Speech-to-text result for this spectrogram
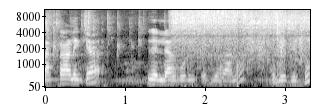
തക്കാളിക്ക ഇതെല്ലാം കൂടി അരിഞ്ഞതാണ്. അതിലേക്ക് ഇട്ടു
